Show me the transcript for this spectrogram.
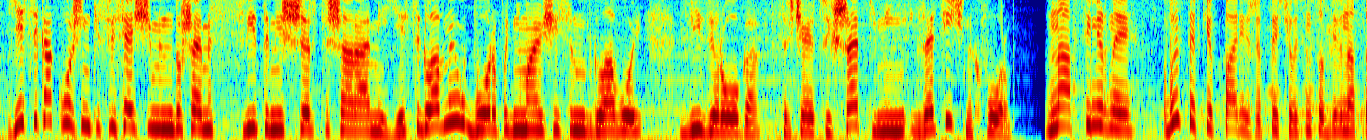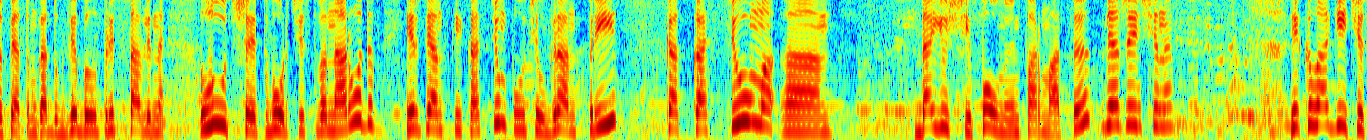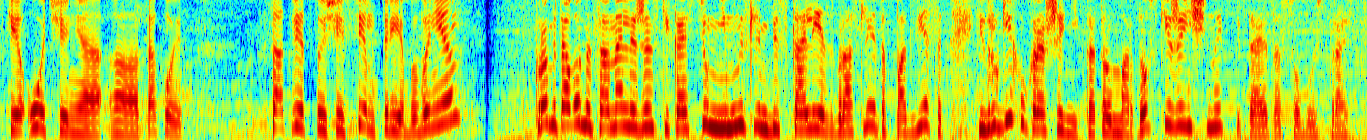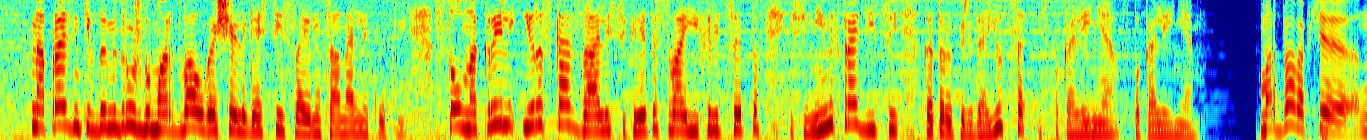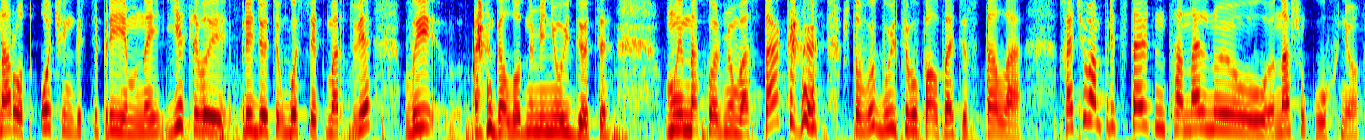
Есть и кокошники с висящими над душами свитами из шерсти шарами, есть и головные уборы, поднимающиеся над головой в виде рога. Встречаются и шапки мини-экзотичных форм. На Всемирной выставке в Париже в 1895 году, где было представлено лучшее творчество народов, ирзианский костюм получил гран-при как костюм, э, дающий полную информацию для женщины, экологически очень э, такой соответствующий всем требованиям. Кроме того, национальный женский костюм немыслим без колец, браслетов, подвесок и других украшений, к которым мордовские женщины питают особую страсть. На празднике в Доме дружбы Мордва угощали гостей своей национальной кухней. Стол накрыли и рассказали секреты своих рецептов и семейных традиций, которые передаются из поколения в поколение. Мордва вообще народ очень гостеприимный. Если вы придете в гости к Мордве, вы голодными не уйдете мы накормим вас так, что вы будете выползать из стола. Хочу вам представить национальную нашу кухню.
